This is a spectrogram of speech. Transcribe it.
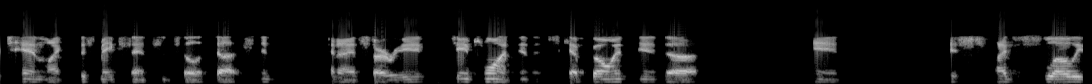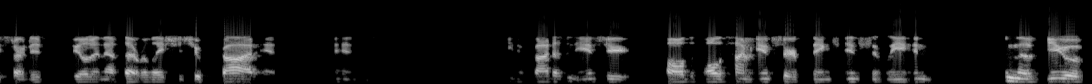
pretend like this makes sense until it does. And, and I start reading James 1 and it just kept going. And, uh, and it's, I just slowly started building up that relationship with God and, and, you know, God doesn't answer all the, all the time answer things instantly. And in the view of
